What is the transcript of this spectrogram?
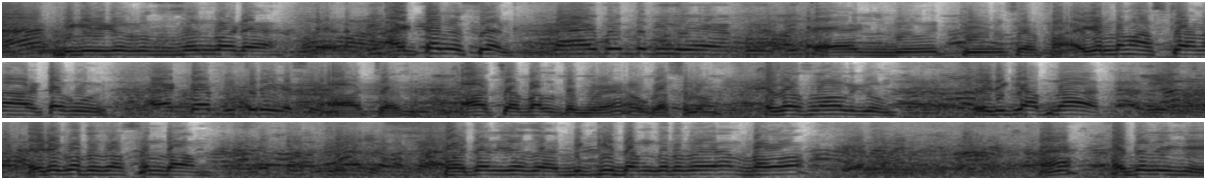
হ্যাঁ? বিক্রি করছেন কয়টা? একটা বেচছেন? না বি- বি- এক দুই তিন চার পাঁচ। এখান থেকে পাঁচটা না আটটা কই? একটা ভিতরে গেছে। আচ্ছা আচ্ছা। আচ্ছা ভালো থাকবেন হ্যাঁ ওকে আসসালাম আচ্ছা আসসালামু আলাইকুম। এটা কি আপনার? এটা কত চাচ্ছেন দাম? পঁয়তাল্লিশ হাজার। বিক্রির দাম কত বাবা? হ্যাঁ পঁয়তাল্লিশে?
